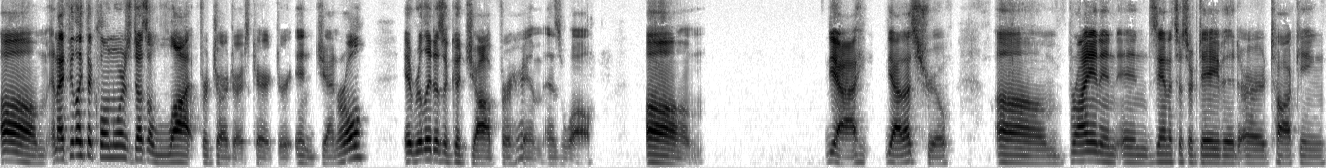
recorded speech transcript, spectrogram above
Um, and I feel like the Clone Wars does a lot for Jar Jar's character in general it really does a good job for him as well. Um yeah, yeah, that's true. Um Brian and, and Xanatos or David are talking.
